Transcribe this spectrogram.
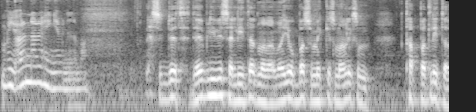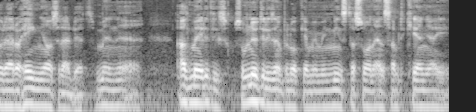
Vad gör du när du hänger med dina barn? Alltså, du vet, det har blivit så lite att man har, man jobbat så mycket så man har liksom tappat lite av det här och hänga och sådär, du vet. Men... Eh, allt möjligt liksom. Som nu till exempel åker jag med min minsta son ensam till Kenya i,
